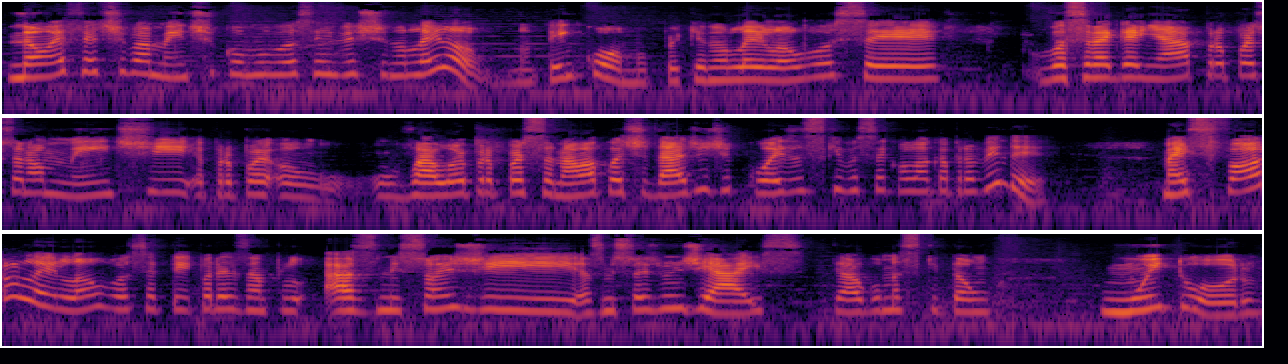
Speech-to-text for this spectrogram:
não efetivamente como você investir no leilão. Não tem como, porque no leilão você você vai ganhar proporcionalmente o valor proporcional à quantidade de coisas que você coloca para vender. Mas fora o leilão, você tem, por exemplo, as missões de as missões mundiais, tem algumas que dão muito ouro.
